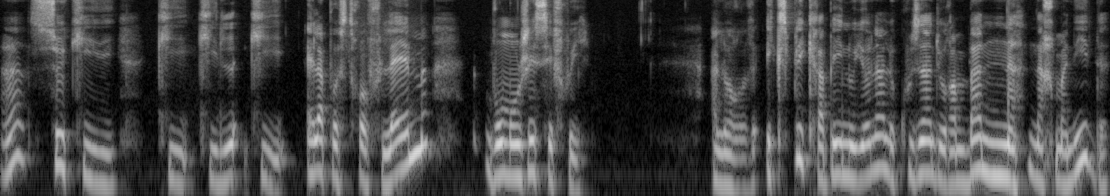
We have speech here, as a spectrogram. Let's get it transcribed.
Hein, ceux qui, qui, qui, qui, l'apostrophe, l'aiment, vont manger ses fruits. Alors, explique Rabbi Yona, le cousin du Ramban Nachmanide,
